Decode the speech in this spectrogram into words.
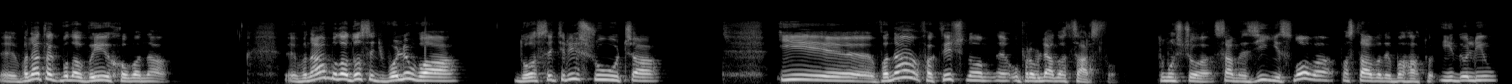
Е, Вона так була вихована. Е, Вона була досить вольова, досить рішуча. І вона фактично управляла царством, тому що саме з її слова поставили багато ідолів,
